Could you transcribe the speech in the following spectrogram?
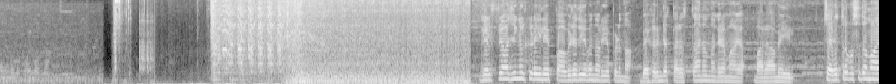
നമുക്കൊന്ന് പോയി നോക്കാം. ഗൾഫ് രാജ്യങ്ങൾക്കിടയിലെ പവിഴദ്വീപ് എന്നറിയപ്പെടുന്ന ബെഹറിന്റെ തലസ്ഥാന നഗരമായ മനാമയിൽ ചരിത്രപ്രസിദ്ധമായ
